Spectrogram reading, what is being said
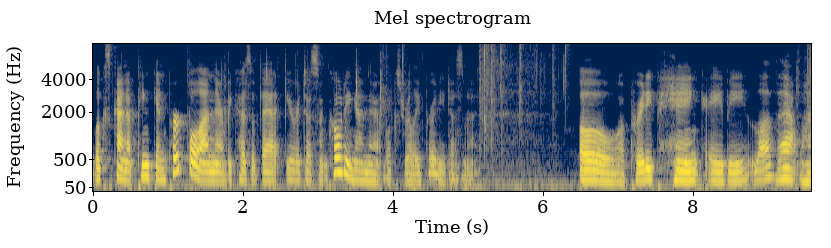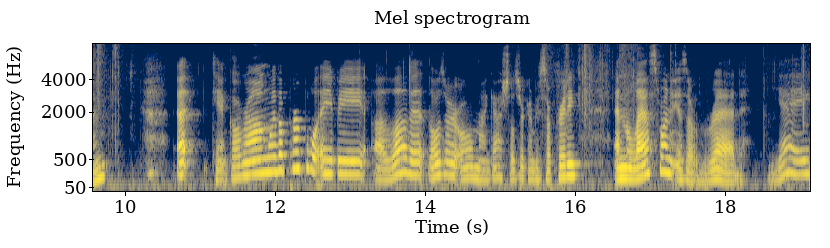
Looks kind of pink and purple on there because of that iridescent coating on there. It looks really pretty, doesn't it? Oh, a pretty pink AB. Love that one. Uh, can't go wrong with a purple AB. I love it. Those are, oh my gosh, those are going to be so pretty. And the last one is a red. Yay.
